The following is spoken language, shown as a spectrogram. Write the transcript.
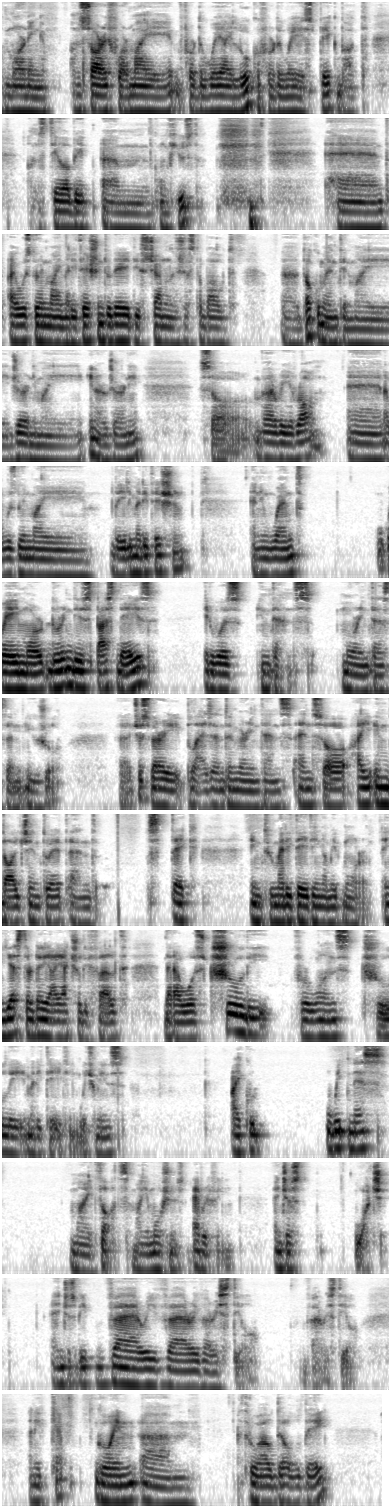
Good morning. I'm sorry for my for the way I look or for the way I speak, but I'm still a bit um, confused. and I was doing my meditation today. This channel is just about uh, documenting my journey, my inner journey. So very raw. And I was doing my daily meditation, and it went way more during these past days. It was intense, more intense than usual uh, just very pleasant and very intense. And so I indulge into it and stick into meditating a bit more. And yesterday I actually felt that I was truly, for once, truly meditating, which means I could witness my thoughts, my emotions, everything, and just watch it and just be very, very, very still, very still. And it kept going um, throughout the whole day.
